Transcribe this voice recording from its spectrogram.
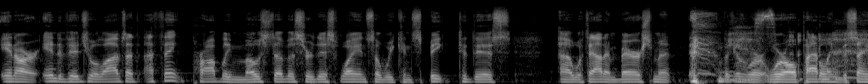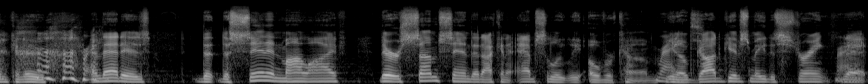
in our individual lives, I, I think probably most of us are this way, and so we can speak to this uh, without embarrassment because we're we're all paddling the same canoe, and that is the the sin in my life. There's some sin that I can absolutely overcome. You know, God gives me the strength Right. that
